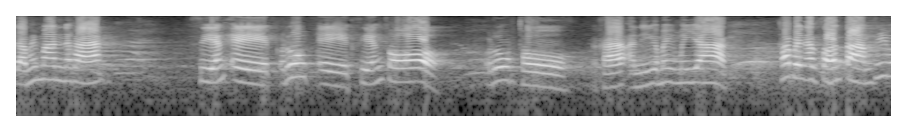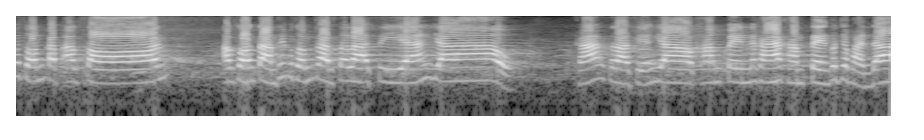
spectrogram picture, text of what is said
จำให้มั่นนะคะ เสียงเอก รูปเอก เสียงโท รูปโทนะคะอันนี้ก็ไม่ไม่ยาก ถ้าเป็นอักษรต่ำที่ผสมกับอักษร อักษรต่ำที่ผสมกับสระเสียงยาวคะสระเสียงยาวคำเป็นนะคะคำเป็นก็จะผ่านได้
